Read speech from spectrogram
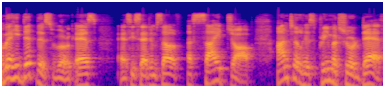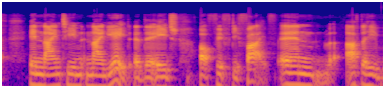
where he did this work as, as he said himself, a side job until his premature death in 1998 at the age of 55. And after he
